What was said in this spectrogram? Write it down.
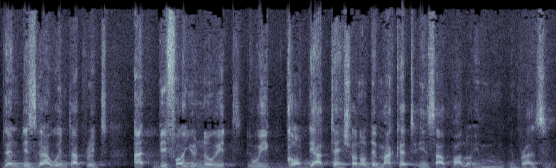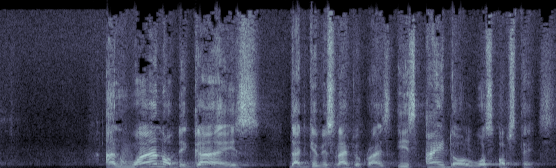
Then this guy will interpret. And before you know it, we got the attention of the market in Sao Paulo, in, in Brazil. And one of the guys that gave his life to Christ, his idol was upstairs.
